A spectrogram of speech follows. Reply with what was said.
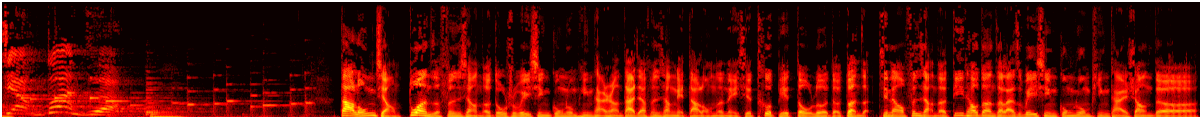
讲段子。大龙讲段子分享的都是微信公众平台上大家分享给大龙的那些特别逗乐的段子。今天要分享的第一条段子来自微信公众平台上的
